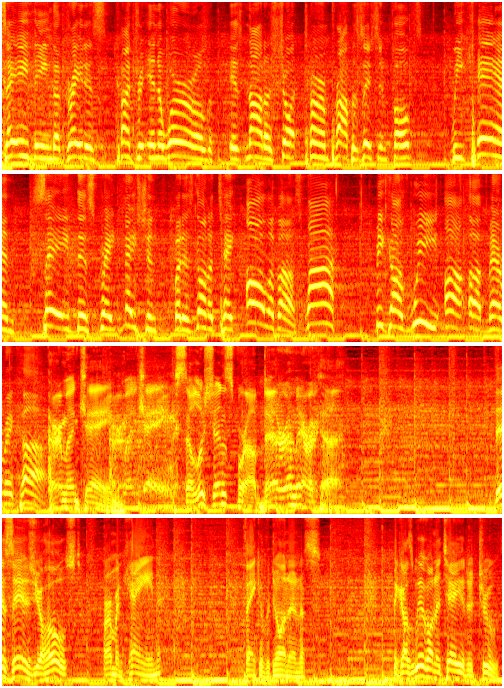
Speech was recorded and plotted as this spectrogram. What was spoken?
Saving the greatest country in the world is not a short term proposition, folks. We can save this great nation, but it's going to take all of us. Why? Because we are America. Herman Cain. Herman Cain. Solutions for a better America. This is your host, Herman Cain. Thank you for joining us. Because we're going to tell you the truth.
